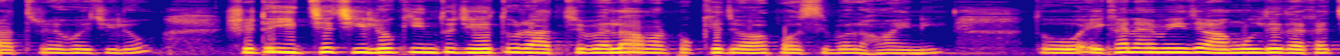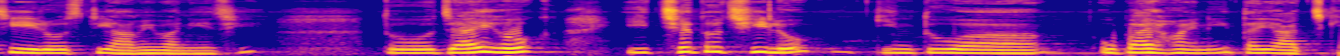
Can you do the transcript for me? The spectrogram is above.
রাত্রে হয়েছিল, সেটা ইচ্ছে ছিল, কিন্তু যেহেতু রাত্রিবেলা আমার পক্ষে যাওয়া পসিবল হয়নি, তো এখানে আমি যে আঙুল দিয়ে দেখাচ্ছি, এই রোজটি আমি বানিয়েছি। তো যাই হোক, ইচ্ছে তো ছিল, কিন্তু উপায় হয়নি, তাই আজকে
